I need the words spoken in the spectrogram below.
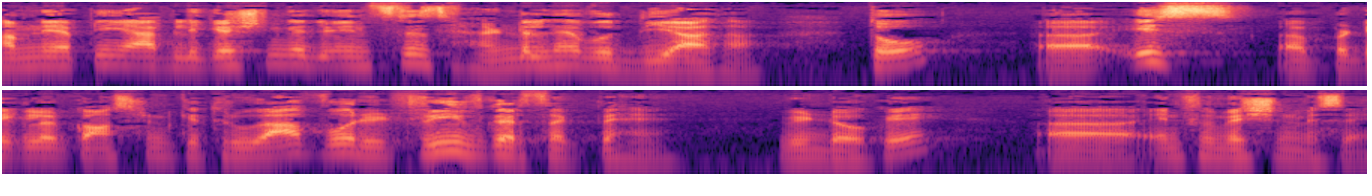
ہم نے اپنی ایپلیکیشن کا جو انسٹنس ہینڈل ہے، وہ دیا تھا۔ تو اس پرٹیکولر کانسٹنٹ کے تھرو آپ وہ ریٹریو کر سکتے ہیں ونڈو کے انفارمیشن میں سے۔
